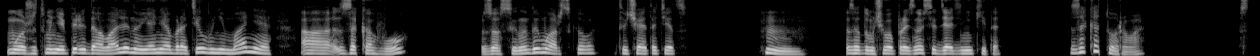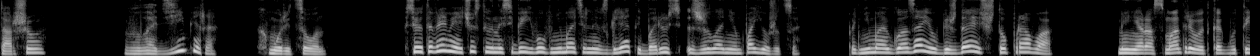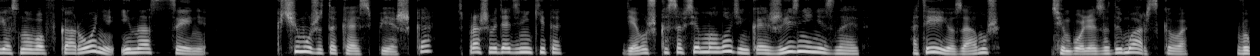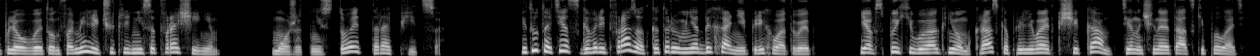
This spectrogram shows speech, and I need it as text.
Может, мне передавали, но я не обратил внимания. А за кого? За сына Дымарского, отвечает отец. Хм, задумчиво произносит дядя Никита. За которого? Старшего. Владимира? Хмурится он. Все это время я чувствую на себе его внимательный взгляд и борюсь с желанием поежиться. Поднимаю глаза и убеждаюсь, что права. Меня рассматривают, как будто я снова в короне и на сцене. «К чему же такая спешка?» — спрашивает дядя Никита. «Девушка совсем молоденькая, жизни не знает. А ты ее замуж. Тем более за Дымарского». Выплевывает он фамилию чуть ли не с отвращением. «Может, не стоит торопиться». И тут отец говорит фразу, от которой у меня дыхание перехватывает — я вспыхиваю огнем, краска приливает к щекам, те начинают адски пылать.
